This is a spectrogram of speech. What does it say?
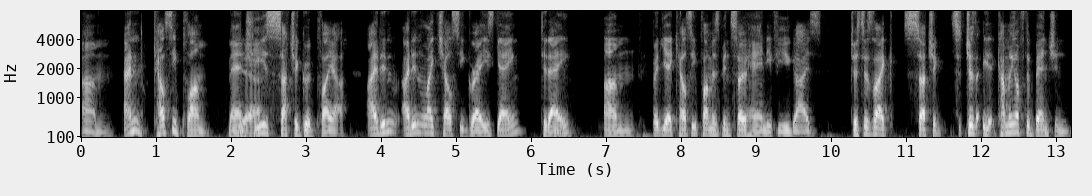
Um, and Kelsey Plum, man, Yeah. she is such a good player. I didn't I didn't like Chelsea Gray's game today. Mm. Um, but yeah, Kelsey Plum has been so handy for you guys. Just as like such a just coming off the bench and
